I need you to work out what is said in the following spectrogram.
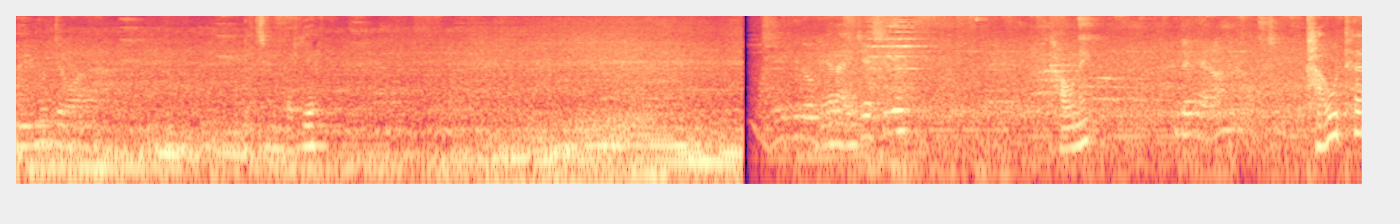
નહીં જવાના. દર્શન કરીએ. ઘેર ખાવું નહીં? ખાવું છે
